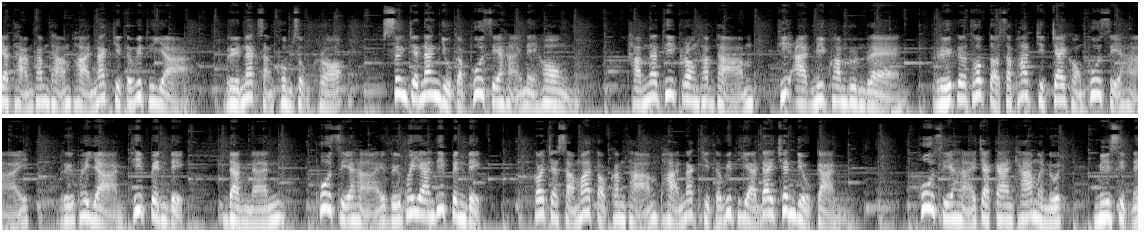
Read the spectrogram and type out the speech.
จะถามคำถามผ่านนักจิตวิทยา หรือนักสังคมสงเคราะห์ ซึ่งจะนั่งอยู่กับผู้เสียหายในห้องทำหน้าที่กรองคำถามที่อาจมีความรุนแรง หรือกระทบต่อสภาพจิตใจของผู้เสียหาย หรือพยานที่เป็นเด็ก ดังนั้น ผู้เสียหายหรือพยานที่เป็นเด็ก ก็จะสามารถตอบคำถามผ่านนักจิตวิทยาได้เช่นเดียวกัน ผู้เสียหายจากการค้ามนุษย์ มีสิทธิ์ใน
